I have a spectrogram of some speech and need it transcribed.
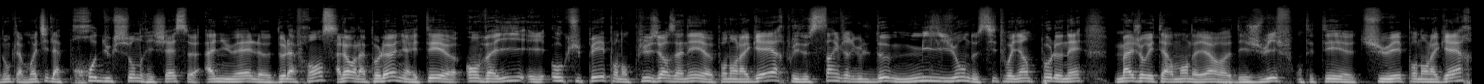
donc la moitié de la production de richesse annuelle de la France. Alors la Pologne a été envahie et occupée pendant plusieurs années pendant la guerre, plus de 5 5,2 millions de citoyens polonais, majoritairement d'ailleurs euh, des juifs, ont été euh, tués pendant la guerre.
